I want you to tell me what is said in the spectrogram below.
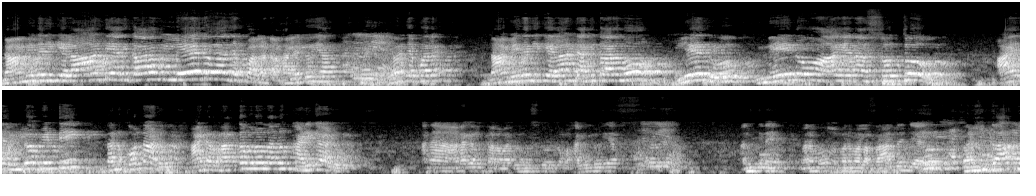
నా మీద నీకు ఎలాంటి అధికారం లేదు అని చెప్పాలట. హల్లెలూయ. ఏమని చెప్పాలి? నా మీద నీకు ఎలాంటి అధికారము లేదు. నేను ఆయన సొత్తు. ఆయన విలువ పెట్టి నన్ను కొన్నాడు. ఆయన రక్తంలో నన్ను కడిగాడు. అని అనగలుగుతాను అది స్తోత్రం. హల్లెలూయా. అందుకనే మనము మనం అలా ప్రార్థన చేయాలి. పరిశుద్ధాత్మ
